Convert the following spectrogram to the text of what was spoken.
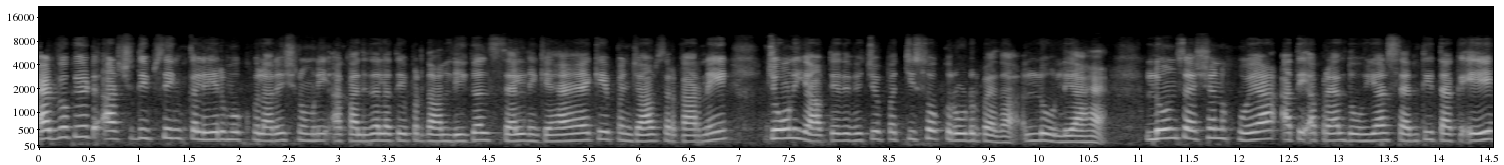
ਐਡਵੋਕੇਟ ਅਰਸ਼ਦੀਪ ਸਿੰਘ ਕਲੇਰ, ਮੁੱਖ ਬੁਲਾਰੇ ਸ਼੍ਰੋਮਣੀ ਅਕਾਲੀ ਦਲ ਅਤੇ ਪ੍ਰਧਾਨ ਲੀਗਲ ਸੈੱਲ ਨੇ ਕਿਹਾ ਹੈ ਕਿ ਪੰਜਾਬ ਸਰਕਾਰ ਨੇ ਚੋਣ ਜ਼ਾਬਤੇ ਦੇ ਵਿੱਚ 2500 ਕਰੋੜ ਰੁਪਏ ਦਾ ਲੋਨ ਲਿਆ ਹੈ। ਲੋਨ ਸੈਸ਼ਨ ਹੋਇਆ ਅਤੇ ਅਪ੍ਰੈਲ 2037 ਤੱਕ ਇਹ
